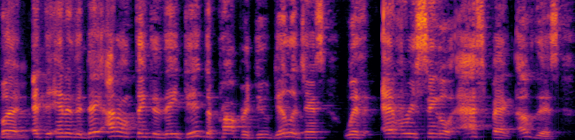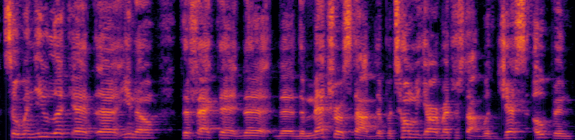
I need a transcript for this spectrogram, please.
But mm. at the end of the day, I don't think that they did the proper due diligence with every single aspect of this. So when you look at, uh, you know, the fact that the, the, the metro stop, the Potomac Yard metro stop, was just open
